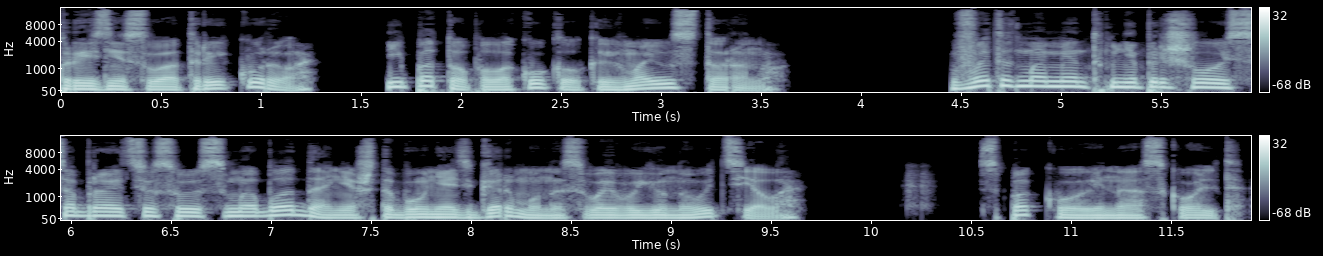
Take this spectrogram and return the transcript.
произнесла Троекурова и потопала куколкой в мою сторону. В этот момент мне пришлось собрать все свое самообладание, чтобы унять гормоны своего юного тела. Спокойно, Аскольд.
